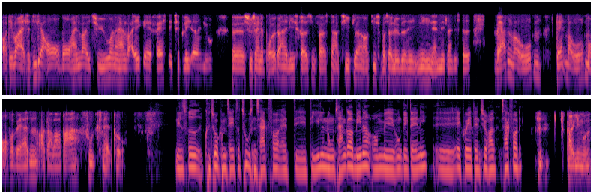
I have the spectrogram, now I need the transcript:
Og det var altså de der år, hvor han var i 20'erne. Han var ikke øh, fast etableret endnu. Øh, Susanne Brygger havde lige skrevet sin første artikler, og de var så løbet ind i hinanden et eller andet sted. Verden var åben. Den var åben over for verden, og der var bare fuld knald på. Niels Fred, kulturkommentator, tusind tak for at uh, dele nogle tanker og minder om uh, onkel Danny, uh, a.k.a. Dan Tyrell. Tak for det. Og i lige måde.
